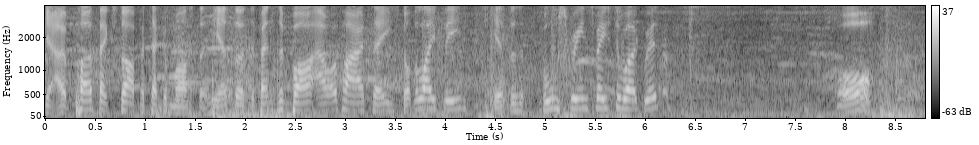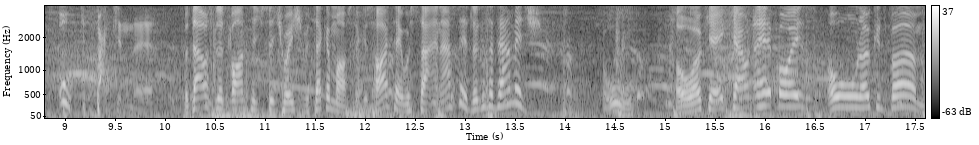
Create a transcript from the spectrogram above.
Yeah, a perfect start for Tekken Master. He has the defensive bar out of Hayate. He's got the life lead. He has the full screen space to work with. Oh. Oh, get back in there. But that was an advantage situation for Tekken Master because Hayate was sat in acid. Look at the damage. Oh. Oh, okay. Counter hit, boys. Oh, no confirm.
